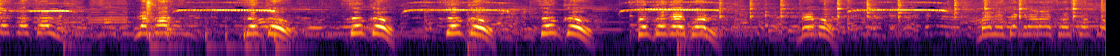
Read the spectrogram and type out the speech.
Lacoste la sol Lacoste Sonko Sonko Sonko Sonko Sonko ngay bool mais bon may leen déclaration Sonko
